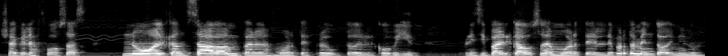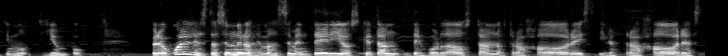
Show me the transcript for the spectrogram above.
ya que las fosas no alcanzaban para las muertes producto del COVID, principal causa de muerte del departamento en el último tiempo. Pero ¿cuál es la situación de los demás cementerios? ¿Qué tan desbordados están los trabajadores y las trabajadoras?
